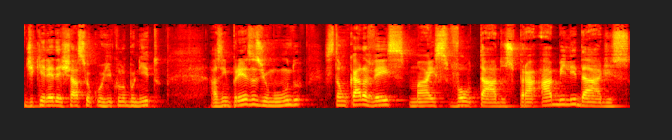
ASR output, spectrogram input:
de querer deixar seu currículo bonito. As empresas e o mundo estão cada vez mais voltados para habilidades,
